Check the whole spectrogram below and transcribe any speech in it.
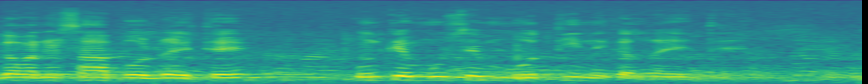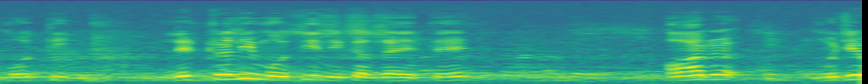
गवर्नर साहब बोल रहे थे, उनके मुँह से मोती निकल रहे थे। मोती लिटरली मोती निकल रहे थे। और मुझे,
